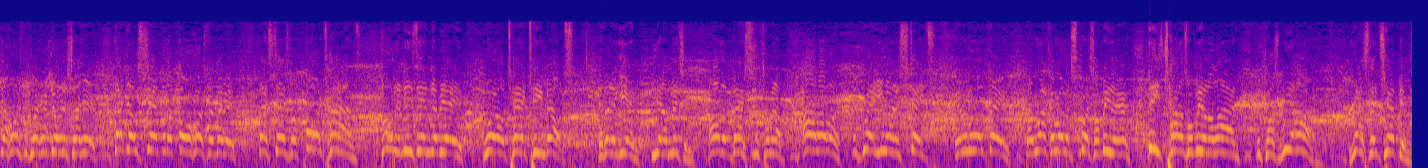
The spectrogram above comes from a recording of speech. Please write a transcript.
the horsemen right here doing this right here. That don't stand for the four horsemen, baby. That stands for four times holding these NWA World Tag Team belts. And then again, all the bashes are coming up all over the great United States. And remember one thing, the Rock and Roll Express will be there. These titles will be on the line because we are wrestling champions.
